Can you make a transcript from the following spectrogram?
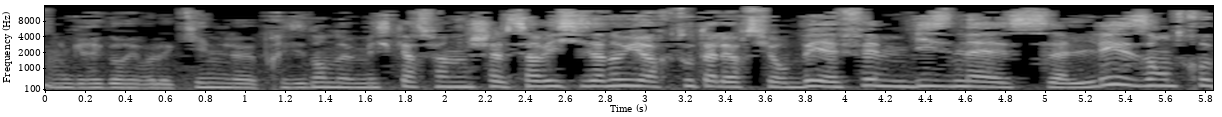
Grégory Volokin, le président de Mescars Financial Services à New York, tout à l'heure sur BFM Business. Les entreprises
